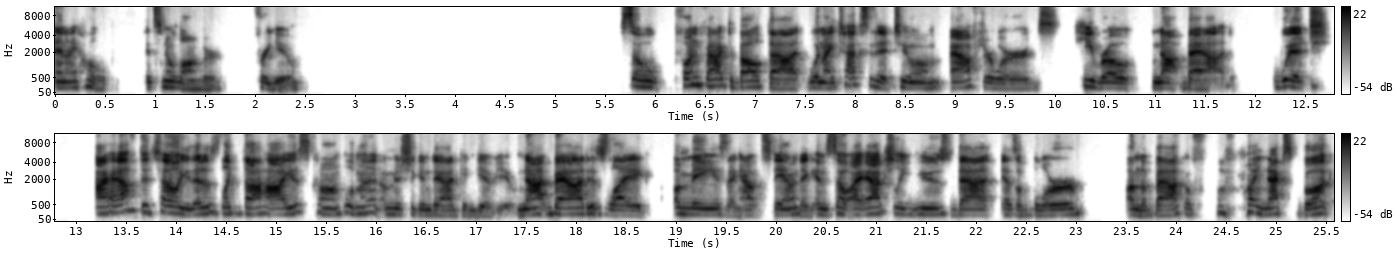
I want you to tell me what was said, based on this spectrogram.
and I hope it's no longer for you. So, fun fact about that when I texted it to him afterwards, he wrote, not bad, which I have to tell you, that is like the highest compliment a Michigan dad can give you. Not bad is like amazing, outstanding. And so I actually used that as a blurb on the back of, of my next book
